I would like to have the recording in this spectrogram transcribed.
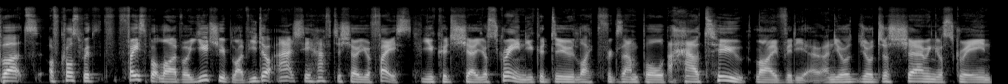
But of course, with Facebook Live or YouTube Live, you don't actually have to show your face. You could share your screen. You could do, like, for example, a how-to live video, and you're you're just sharing your screen,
